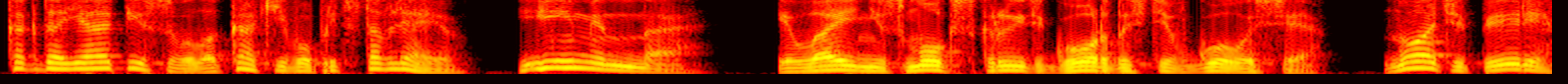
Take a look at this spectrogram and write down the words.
когда я описывала, как его представляю». «Именно!» Илай не смог скрыть гордости в голосе. «Ну а теперь,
